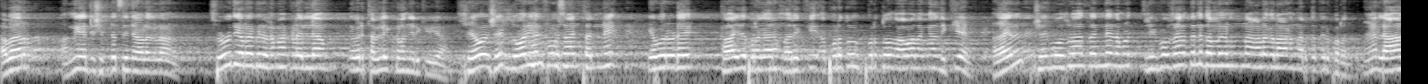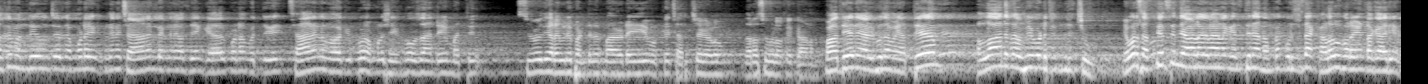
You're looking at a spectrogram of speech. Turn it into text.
അവർ അങ്ങേയറ്റ ശുദ്ധത്തിന്റെ ആളുകളാണ്. സൗദി അറേബ്യയിലെ ഉലമാക്കളെല്ലാം ഇവർ തള്ളിക്കളഞ്ഞിരിക്കുകയാണ്. ഷെയ്ഖ് സോലിഹൽ ഫൗസാൻ തന്നെ ഇവരുടെ കായിക പ്രകാരം വരയ്ക്ക് അപ്പുറത്തോ ഇപ്പുറത്തോ ആവാതെ അങ്ങനെ നിൽക്കുകയാണ്. അതായത് ഷെയ്ഖ് ഫൗസാൻ തന്നെ നമ്മൾ ഷെയ്ഖ് ഫൗസാനെ തന്നെ തള്ളുന്ന ആളുകളാണെന്ന് അർത്ഥത്തിൽ പറഞ്ഞു. അങ്ങനെ ലാദ്യം എന്ത് ചെയ്യുന്ന വെച്ചാൽ നമ്മുടെ ഇങ്ങനെ ചാനലിൽ എങ്ങനെ അദ്ദേഹം കയറപ്പെടാൻ പറ്റുകയും ചാനൽ നോക്കിയപ്പോൾ നമ്മൾ ഷെയ്ഖ് ഫൗസാന്റെയും മറ്റ് സൗദി അറേബ്യയിലെ പണ്ഡിതന്മാരുടെയും ഒക്കെ ചർച്ചകളും ദറസുകളും ഒക്കെ കാണും. അപ്പോൾ അദ്ദേഹത്തിന് അത്ഭുതമായി അദ്ദേഹം അള്ളാഹിന്റെ തൗഫീഖോട് ചിന്തിച്ചു. ഇവർ സത്യത്തിന്റെ ആളുകളാണെങ്കിൽ എന്തിനാ നമ്മെ കുറിച്ചിട്ട് കളവ് പറയേണ്ട കാര്യം?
